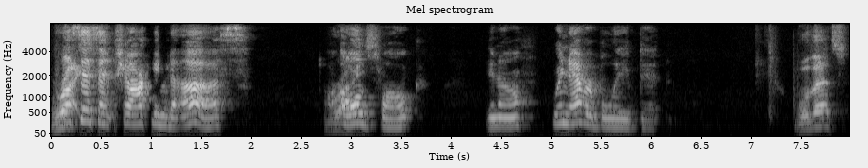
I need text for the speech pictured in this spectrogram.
right, This isn't shocking to us, right. old folk. You know, we never believed it. Well, that's.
